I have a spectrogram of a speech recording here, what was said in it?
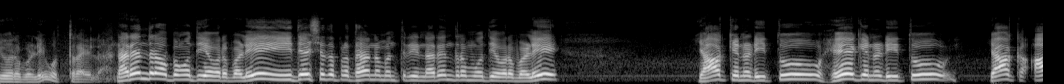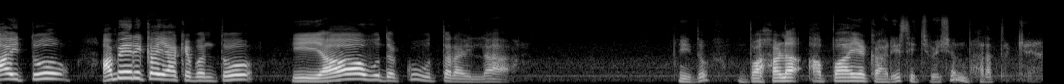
ಇವರ ಬಳಿ ಉತ್ತರ ಇಲ್ಲ. ನರೇಂದ್ರ ಮೋದಿಯವರ ಬಳಿ, ಈ ದೇಶದ ಪ್ರಧಾನಮಂತ್ರಿ ನರೇಂದ್ರ ಮೋದಿಯವರ ಬಳಿ ಯಾಕೆ ನಡೆಯಿತು, ಹೇಗೆ ನಡೆಯಿತು, ಯಾಕೆ ಆಯಿತು, ಅಮೇರಿಕ ಯಾಕೆ ಬಂತು, ಈ ಯಾವುದಕ್ಕೂ ಉತ್ತರ ಇಲ್ಲ. ಇದು ಬಹಳ ಅಪಾಯಕಾರಿ ಸಿಚುವೇಶನ್ ಭಾರತಕ್ಕೆ.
